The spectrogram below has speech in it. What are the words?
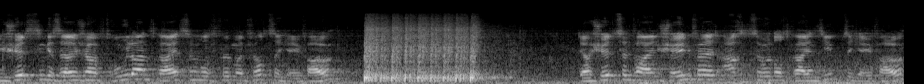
die Schützengesellschaft Ruland 1345 e.V., der Schützenverein Schönfeld 1873 e.V.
